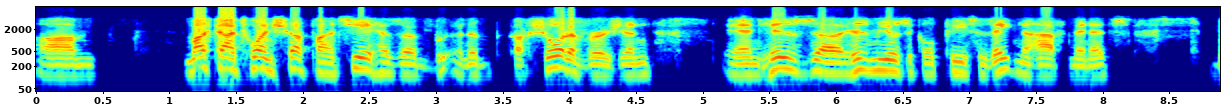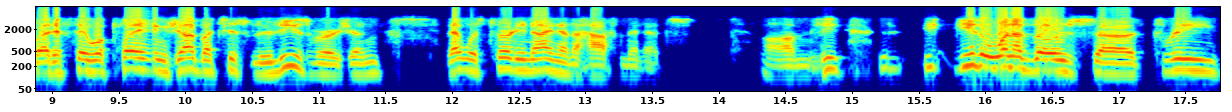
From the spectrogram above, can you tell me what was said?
Um, Marc Antoine Charpentier has a, a, a, shorter version, and his uh, his musical piece is eight and a half minutes. But if they were playing Jean Baptiste Lully's version, that was 39 and a half minutes. Um, he, he, either one of those uh, three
